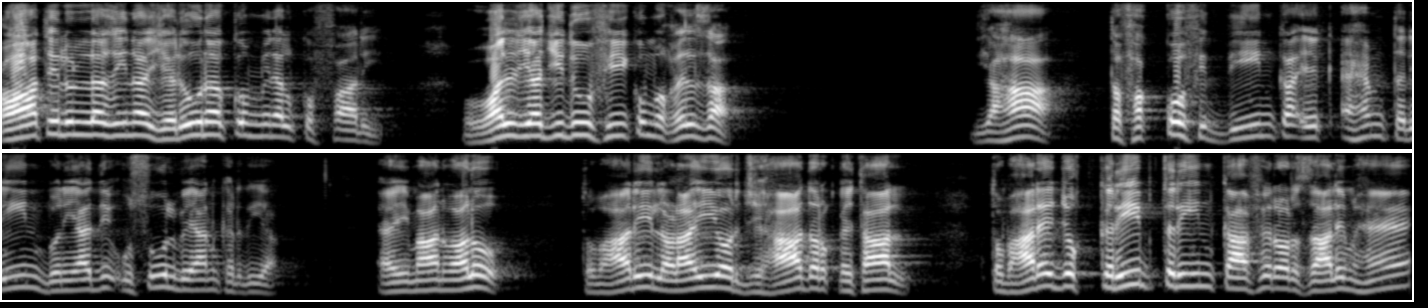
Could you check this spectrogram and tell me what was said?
قاتل الزین یلون کم من القفاری ول یجدو فی کم غلزہ یہاں تفق و فدین کا ایک اہم ترین بنیادی اصول بیان کر دیا۔ اے ایمان والو، تمہاری لڑائی اور جہاد اور کتال تمہارے جو قریب ترین کافر اور ظالم ہیں،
